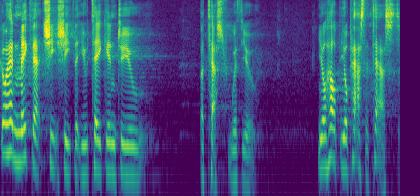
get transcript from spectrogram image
Go ahead and make that cheat sheet that you take into you a test with you. You'll help, you'll pass the test.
